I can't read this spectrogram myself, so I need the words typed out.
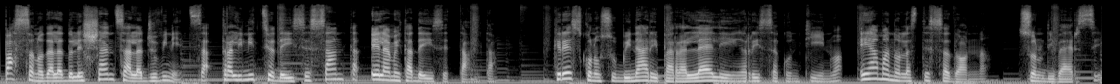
passano dall'adolescenza alla giovinezza tra l'inizio dei 60 e la metà dei 70. Crescono su binari paralleli in rissa continua e amano la stessa donna. Sono diversi,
